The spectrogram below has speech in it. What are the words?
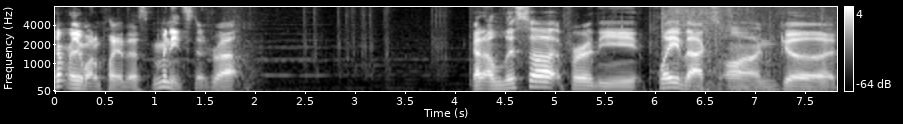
Don't really want to play this. I'm gonna need Snowdrop. Got Alyssa for the playbacks on good.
